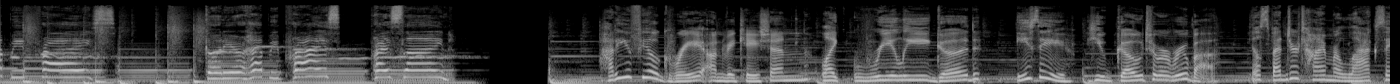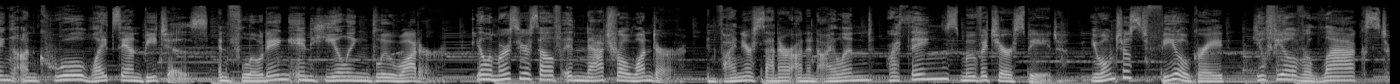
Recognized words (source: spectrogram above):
happy price. Go to your happy price, Priceline. How do you feel great on vacation? Like really good? Easy. You go to Aruba. You'll spend your time relaxing on cool white sand beaches and floating in healing blue water. You'll immerse yourself in natural wonder and find your center on an island where things move at your speed. You won't just feel great, you'll feel relaxed,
